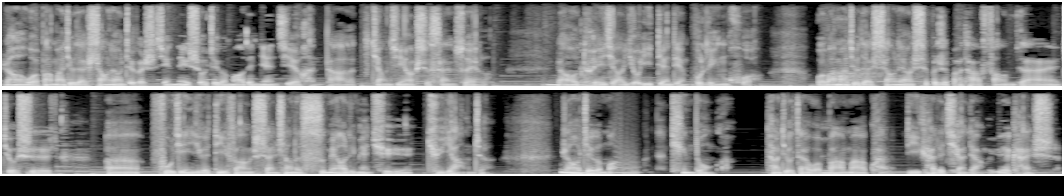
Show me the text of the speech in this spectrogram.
然后我爸妈就在商量这个事情。那时候这个猫的年纪也很大了，将近要十三岁了，然后腿脚有一点点不灵活。我爸妈就在商量是不是把它放在就是呃附近一个地方山上的寺庙里面去去养着。然后这个猫可能听懂了。他就在我爸妈快离开的前两个月开始，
